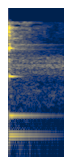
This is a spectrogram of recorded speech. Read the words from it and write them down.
you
